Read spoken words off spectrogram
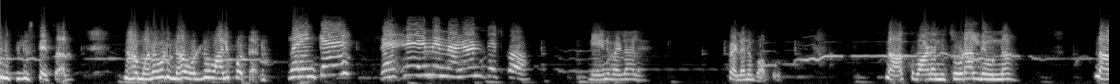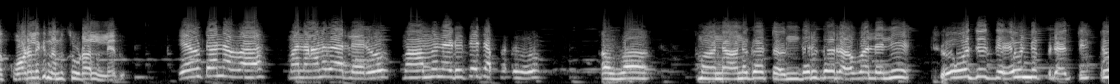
అని పిలిస్తే చాలు. నా మనవడు నా ఒళ్ళు వాలిపోతాడు. మరి ఇంకే? వెంటనే వెళ్ళి మీ మనవని తెచ్చుకో నేను వెళ్ళాలి. వెళ్ళను బాబు. నాకు వాళ్ళని చూడాలని ఉన్నా నా కోడలికి నన్ను చూడాలని లేదు. ఏమిటోనవ్వా మా నాన్నగారు లేరు. మా అమ్మని అడిగితే చెప్పదు అవ్వా మా నాన్నగారు తొందరగా రావాలని రోజు దేవుణ్ణి ప్రార్థిస్తూ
